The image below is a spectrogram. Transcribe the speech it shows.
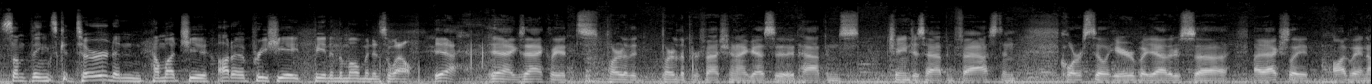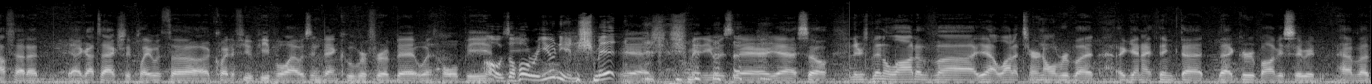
some things could turn and how much you ought to appreciate being in the moment as well. Yeah, yeah, exactly. It's part of the part of the profession, I guess. It happens. Changes happen fast, and core still here. But yeah, there's. Uh, I actually, oddly enough, had a. Yeah, I got to actually play with uh, quite a few people. I was in Vancouver for a bit with Holtby. Oh, it was a whole reunion. Schmidt. Yeah, Schmidt was there. Yeah, so there's been a lot of uh, yeah a lot of turnover, but again, I think that that group obviously would have a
